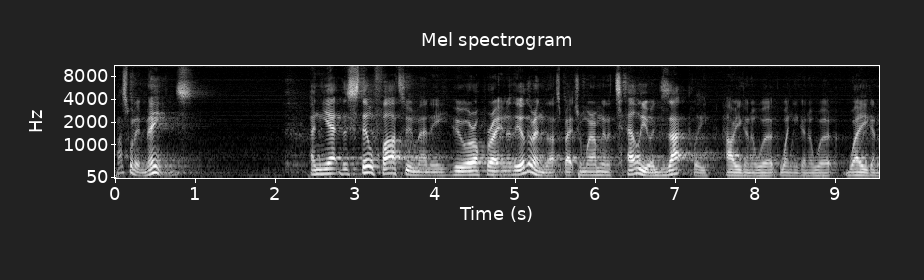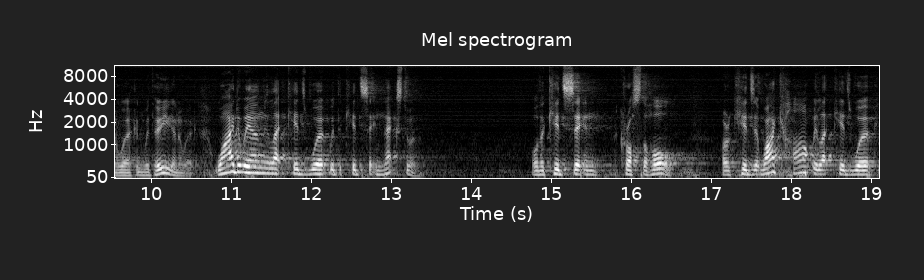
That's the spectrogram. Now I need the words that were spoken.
That's what it means. And yet, there's still far too many who are operating at the other end of that spectrum where I'm going to tell you exactly how you're going to work, when you're going to work, where you're going to work, and with who you're going to work. Why do we only let kids work with the kids sitting next to them? Or the kids sitting across the hall? Or kids, why can't we let kids work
